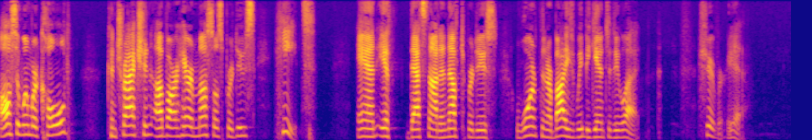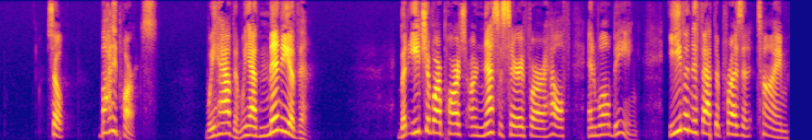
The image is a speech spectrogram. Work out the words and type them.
Also, when we're cold, contraction of our hair and muscles produce heat. And if that's not enough to produce warmth in our bodies, we begin to do what? Shiver, yeah. So, body parts. We have them. We have many of them. But each of our parts are necessary for our health and well being. Even if at the present time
